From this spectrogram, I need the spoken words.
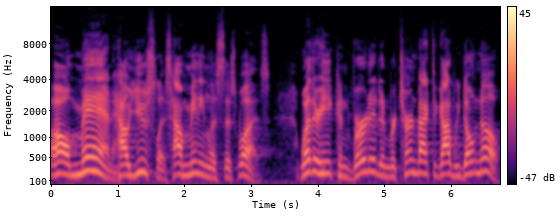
oh man, how useless, how meaningless this was. Whether he converted and returned back to God, we don't know.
